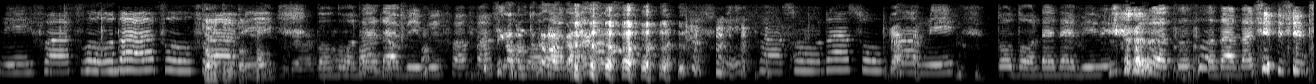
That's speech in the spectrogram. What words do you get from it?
ミファソラソフちゃんと歌った。ァミドドレレミミファファ違うソ本当かわかんないミファソラソファミ。ドドレレミミファファソソララシシド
